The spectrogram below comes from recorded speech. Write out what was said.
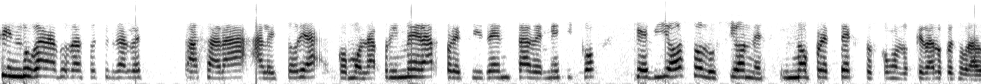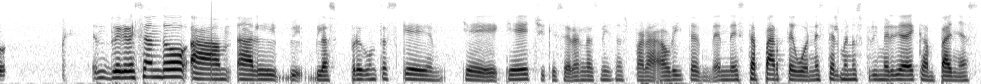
sin lugar a dudas Xochitl Gálvez pasará a la historia como la primera presidenta de México que dio soluciones y no pretextos como los que da López Obrador. Regresando a, las preguntas que, he hecho y que serán las mismas para ahorita, en esta parte o en este al menos primer día de campañas,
